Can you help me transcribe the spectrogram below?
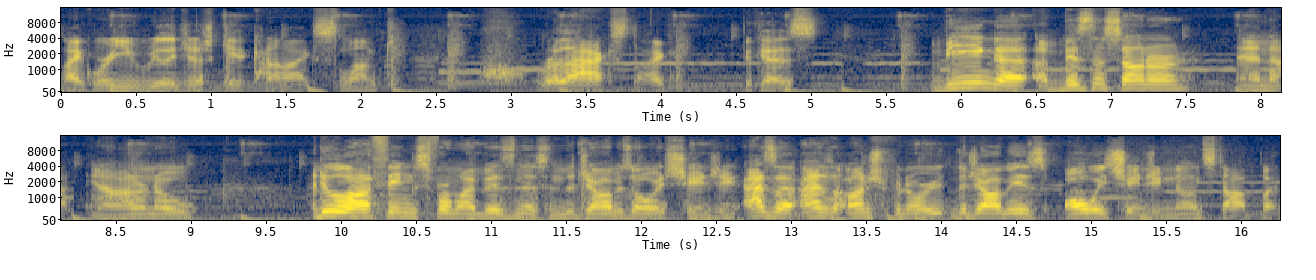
like where you really just get kind of like slumped relaxed, like, because being a, a business owner and, uh, you know, I don't know, I do a lot of things for my business and the job is always changing. As a as an entrepreneur, the job is always changing nonstop, but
